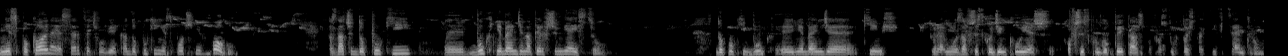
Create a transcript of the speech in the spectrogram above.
Niespokojne jest serce człowieka, dopóki nie spocznie w Bogu. To znaczy, dopóki y, Bóg nie będzie na pierwszym miejscu. Dopóki Bóg y, nie będzie kimś, któremu za wszystko dziękujesz, o wszystko go pytasz, po prostu ktoś taki w centrum.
